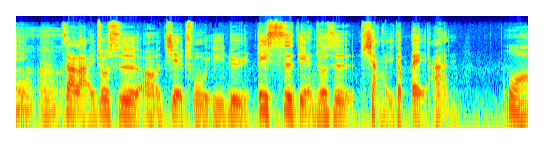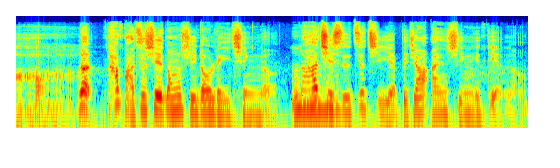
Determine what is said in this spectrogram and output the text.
应，嗯嗯、再来就是呃解除疑虑，第四点就是想一个备案。哇、哦，那他把这些东西都厘清了，嗯、那他其实自己也比较安心一点了。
